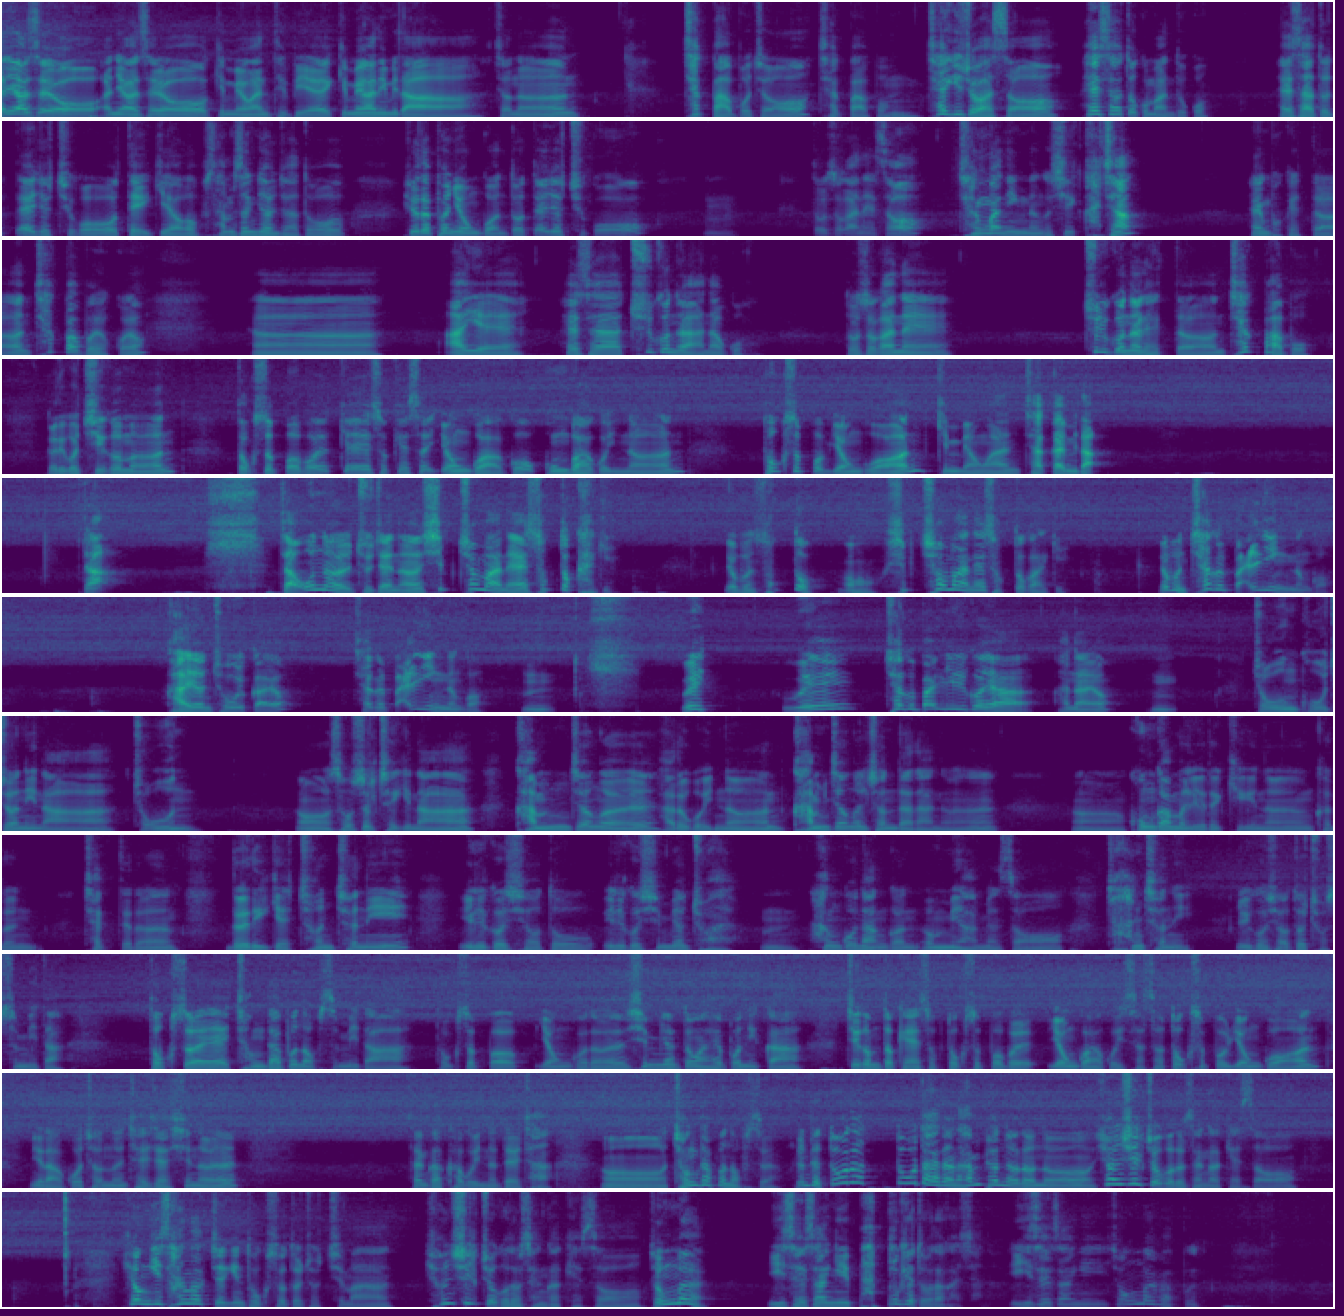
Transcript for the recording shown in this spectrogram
안녕하세요. 안녕하세요. 김명환 TV의 김명환입니다. 저는 책 바보죠. 책 바보. 음, 책이 좋아서 회사도 그만두고 회사도 때려치고 대기업 삼성전자도 휴대폰 연구원도 때려치고 음, 도서관에서 책만 읽는 것이 가장 행복했던 책 바보였고요. 아, 아예 회사 출근을 안 하고 도서관에 출근을 했던 책바보 그리고 지금은 독서법을 계속해서 연구하고 공부하고 있는 독서법 연구원 김명환 작가입니다. 자, 자 오늘 주제는 10초 만에 속독하기. 여러분 속독, 어, 10초 만에 속독하기. 여러분 책을 빨리 읽는 거 과연 좋을까요? 책을 빨리 읽는 거. 음. 왜, 왜 책을 빨리 읽어야 하나요? 음. 좋은 고전이나 좋은 어, 소설책이나 감정을 다루고 있는 감정을 전달하는 어, 공감을 일으키는 그런 책들은 느리게 천천히 읽으셔도 읽으시면 좋아요. 음, 한권 한 권 음미하면서 천천히 읽으셔도 좋습니다. 독서에 정답은 없습니다. 독서법 연구를 10년 동안 해보니까 지금도 계속 독서법을 연구하고 있어서 독서법 연구원이라고 저는 제 자신을 생각하고 있는데 자 어, 정답은 없어요. 근데 또, 또 다른 한편으로는 현실적으로 생각해서 형이 상학적인 독서도 좋지만 현실적으로 생각해서 정말 이 세상이 바쁘게 돌아가잖아. 이 세상이 정말 바쁘게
